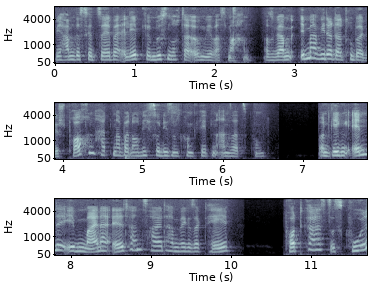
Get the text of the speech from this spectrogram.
wir haben das jetzt selber erlebt, wir müssen doch da irgendwie was machen. Also wir haben immer wieder darüber gesprochen, hatten aber noch nicht so diesen konkreten Ansatzpunkt. Und gegen Ende eben meiner Elternzeit haben wir gesagt, hey, Podcast ist cool,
